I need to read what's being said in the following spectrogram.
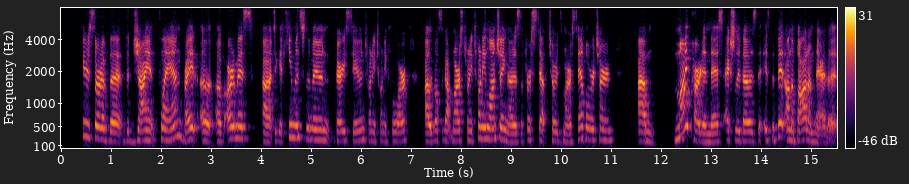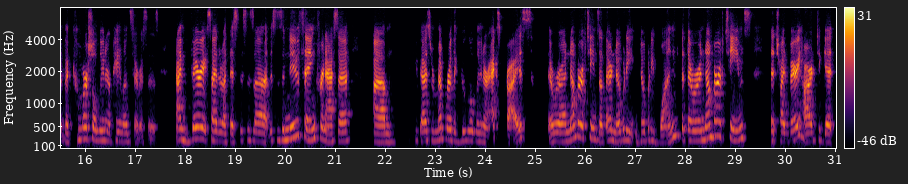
here's sort of the, the giant plan, right, of, of Artemis uh, to get humans to the moon very soon, 2024. Uh, we've also got Mars 2020 launching. That is the first step towards Mars sample return. Um, my part in this, actually, though, is the, is the bit on the bottom there, the, the commercial lunar payload services. I'm very excited about this. This is a, this is a new thing for NASA. Um, if you guys remember the Google Lunar X Prize, there were a number of teams out there. Nobody nobody won, but there were a number of teams that tried very hard to get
